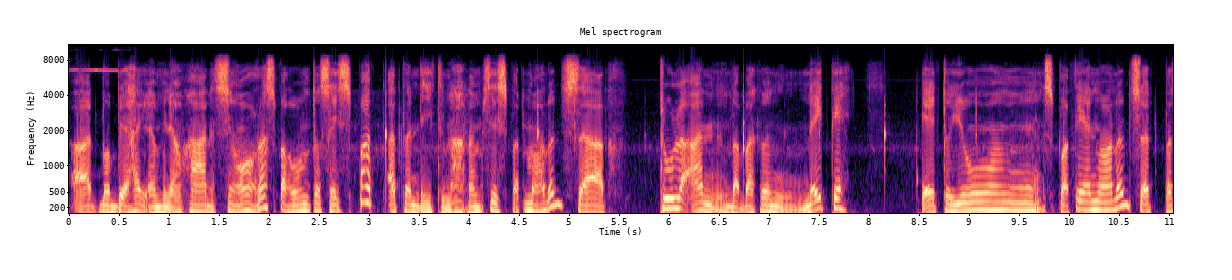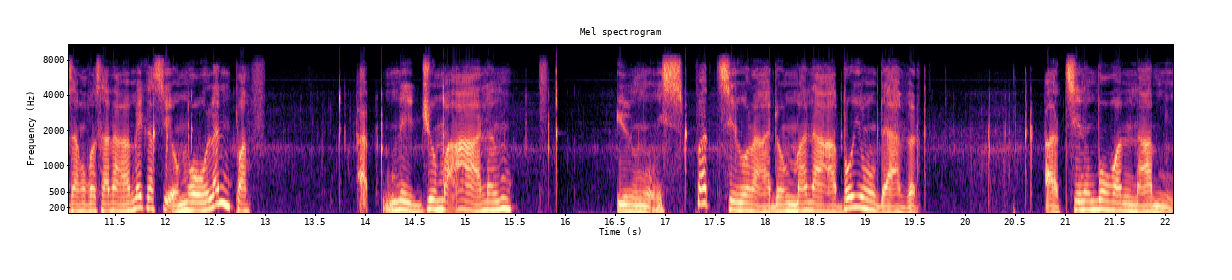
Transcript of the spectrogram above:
At babiyahe kami ng halos yung oras papunta sa spot at nandito na kami sa spot mga lods sa Tulaan, Babatong Leyte. Ito yung spot yan mga lods at pasang ko sana kami kasi umuulan pa. At medyo maalang yung spot siguradong malabo yung dagat. At sinubukan namin.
